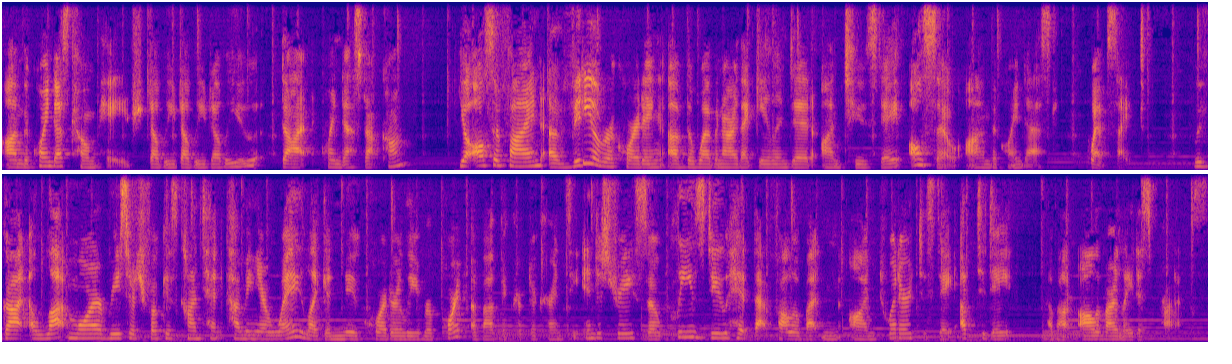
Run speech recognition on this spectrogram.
on the Coindesk homepage, www.coindesk.com. You'll also find a video recording of the webinar that Galen did on Tuesday, also on the Coindesk website. We've got a lot more research focused content coming your way, like a new quarterly report about the cryptocurrency industry. So please do hit that follow button on Twitter to stay up to date about all of our latest products.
